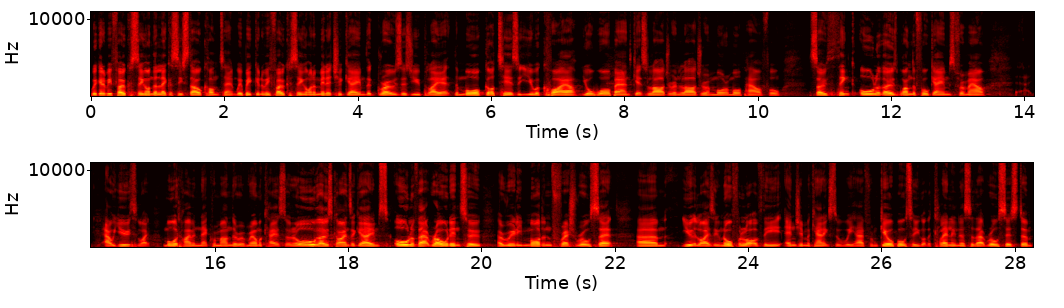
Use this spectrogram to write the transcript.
We're going to be focusing on the legacy style content. We're going to be focusing on a miniature game that grows as you play it. The more Godtears that you acquire, your warband gets larger and larger and more and more powerful. So think all of those wonderful games from our, our youth, like Mordheim and Necromunda and Realm of Chaos and all those kinds of games, all of that rolled into a really modern, fresh rule set. Um, utilizing an awful lot of the engine mechanics that we have from Guild Ball, so you've got the cleanliness of that rule system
